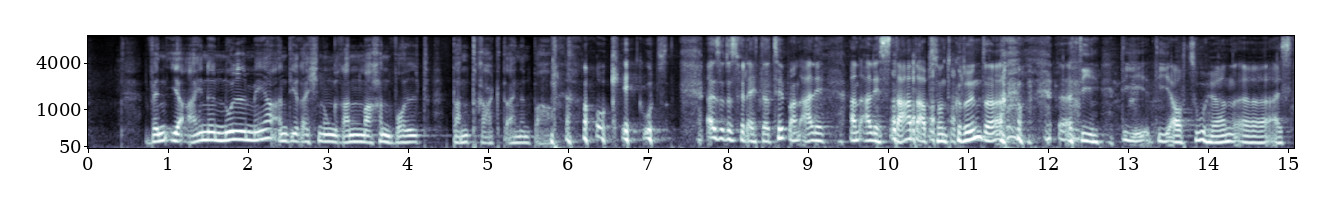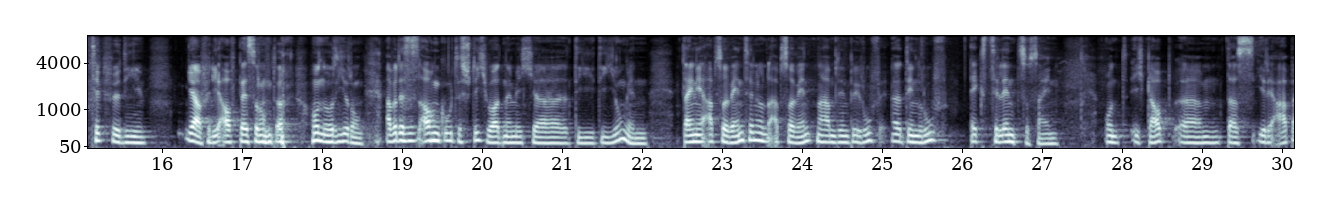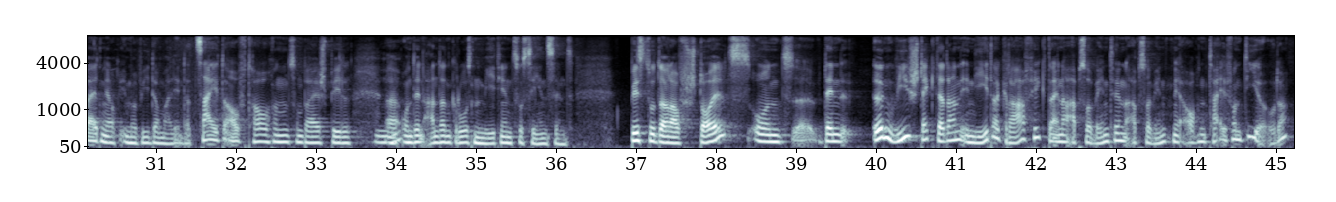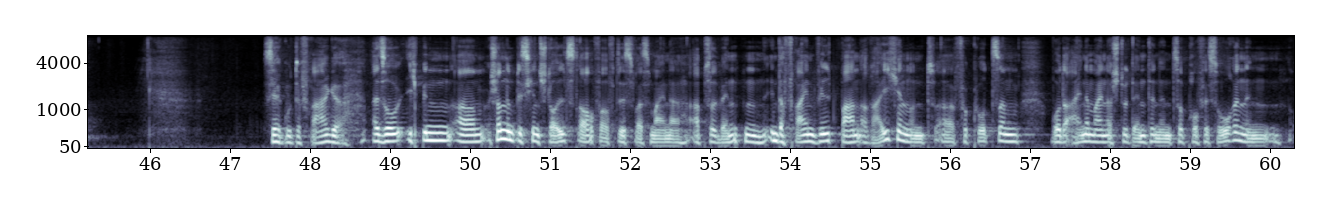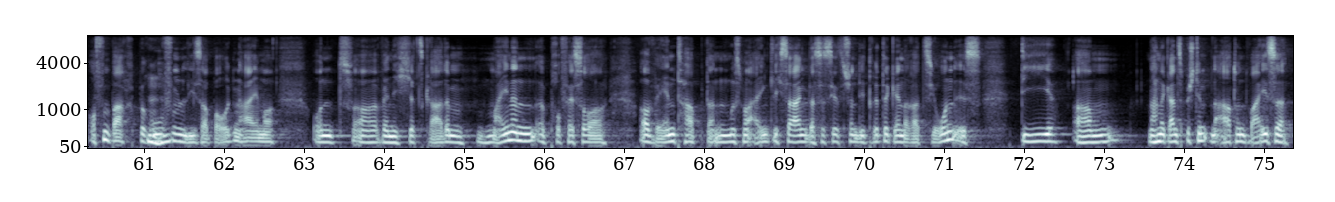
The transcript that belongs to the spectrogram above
wenn ihr eine Null mehr an die Rechnung ranmachen wollt, dann tragt einen Bart. Okay, gut. Also das ist vielleicht der Tipp an alle, an alle Startups und Gründer, äh, die, die, die auch zuhören, äh, als Tipp für die, ja, für die Aufbesserung der Honorierung. Aber das ist auch ein gutes Stichwort, nämlich äh, die, die Jungen. Deine Absolventinnen und Absolventen haben den, Beruf, äh, den Ruf, exzellent zu sein. Und ich glaube, ähm, dass ihre Arbeiten ja auch immer wieder mal in der Zeit auftauchen, zum Beispiel, mhm. äh, und in anderen großen Medien zu sehen sind. Bist du darauf stolz? Und äh, denn irgendwie steckt ja dann in jeder Grafik deiner Absolventinnen und Absolventen ja auch ein Teil von dir, oder? Sehr gute Frage. Also ich bin ähm, schon ein bisschen stolz drauf auf das, was meine Absolventen in der freien Wildbahn erreichen. Und äh, vor kurzem wurde eine meiner Studentinnen zur Professorin in Offenbach berufen, mhm. Lisa Borgenheimer. Und äh, wenn ich jetzt gerade meinen äh, Professor erwähnt habe, dann muss man eigentlich sagen, dass es jetzt schon die dritte Generation ist, die ähm, nach einer ganz bestimmten Art und Weise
